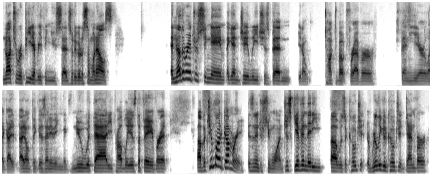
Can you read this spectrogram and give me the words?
not to repeat everything you said, so to go to someone else. Another interesting name, again, Jay Leach has been, you know, talked about forever, been here. Like, I, I don't think there's anything new with that. He probably is the favorite. Uh, but Jim Montgomery is an interesting one, just given that he uh, was a coach, at, a really good coach at Denver,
